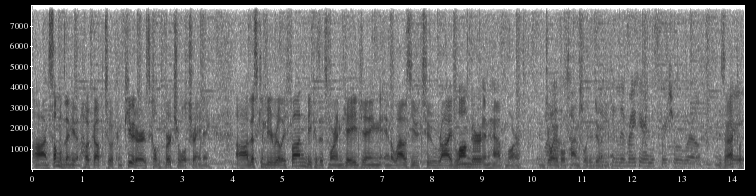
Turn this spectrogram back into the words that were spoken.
Uh, and some of them even hook up to a computer. It's called virtual training. Uh, this can be really fun because it's more engaging and allows you to ride longer and have more enjoyable wow. times while you're doing and you it. You can live right here in this virtual world. exactly.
